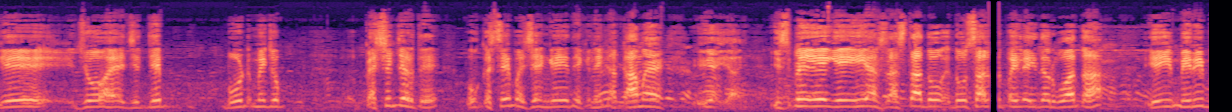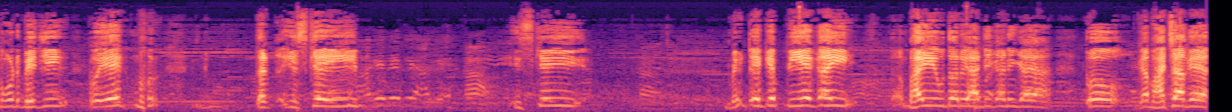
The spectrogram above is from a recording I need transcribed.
ये जो है, जितने बोट में जो पैसेंजर थे, वो कैसे बचेंगे, ये देखने का काम है। इसमें एक यही रास्ता दो दो साल पहले इधर हुआ था, यही मेरी बोट भेजी तो एक तट- इसके ही इसके ही बेटे के पिए का ही भाई उधर या गया तो क्या भाचा गया,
